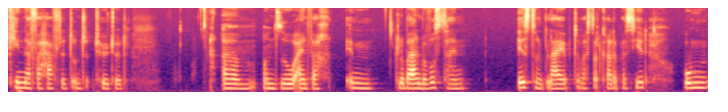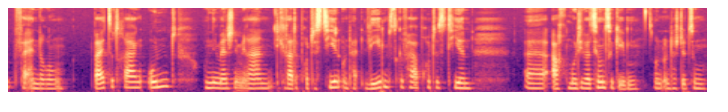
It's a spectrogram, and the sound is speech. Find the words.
Kinder verhaftet und tötet. Ähm, und so einfach im globalen Bewusstsein ist und bleibt, was dort gerade passiert, um Veränderungen beizutragen und um den Menschen im Iran, die gerade protestieren, unter Lebensgefahr protestieren, äh, auch Motivation zu geben und Unterstützung,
